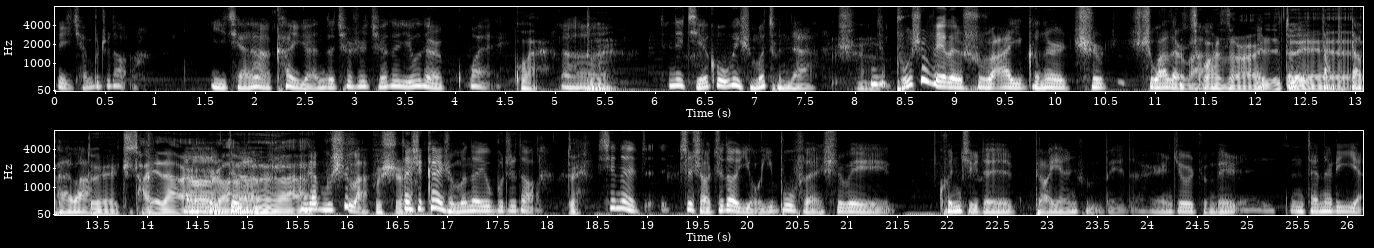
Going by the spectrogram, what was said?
以前不知道啊，以前啊看园子确实觉得有点怪怪，啊。对，它那结构为什么存在？是这不是为了叔叔阿姨搁那儿吃吃瓜子儿吧？吃瓜子儿呃，对，打打牌吧？，对，吃茶叶蛋啊儿是吧？对吧嗯应该不是吧？不是，但是干什么呢？又不知道。对，现在至至少知道有一部分是为昆曲的表演准备的，人就是准备嗯在那里演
